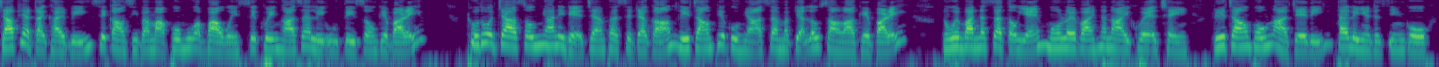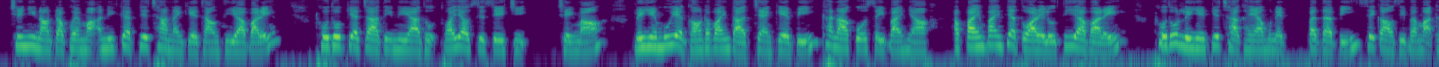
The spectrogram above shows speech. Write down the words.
ကြားဖြတ်တိုက်ခိုက်ပြီးစစ်ကောင်စီဘက်မှပုံမှုအပဝင်စစ်ခွေး54ဦးသေဆုံးခဲ့ပါတယ်။ထို့သောအကြဆုံးများနေတဲ့အကြမ်းဖက်စစ်တပ်ကလေကြောင်းပစ်ကူများအဆက်မပြတ်လှုပ်ဆောင်လာခဲ့ပါတယ်။နိုဝင်ဘာ23ရက်မွန်းလွဲပိုင်း2နာရီခွဲအချိန်လေကြောင်းဘုံလာကျဲသည့်တိုက်လေရင်တစင်းကိုချင်းညီနောင်တပ်ဖွဲ့မှအနီးကပ်ပစ်ချနိုင်ခဲ့ကြောင်းသိရပါတယ်။ထို့သောပြတ်ကျသည့်နေရာသို့သွားရောက်စစ်ဆေးကြည့်ချိန်မှာလေရင်မှုရဲ့ခေါင်းတစ်ပိုင်းသာကြံခဲ့ပြီးခန္ဓာကိုယ်စိတ်ပိုင်းများအပိုင်းပိုင်းပြတ်သွားတယ်လို့သိရပါတယ်။ ထို့သောလေရင်ပစ်ချခံရမှုနဲ့ပတ်သက်ပြီးစစ်ကောင်စီဘက်မှတ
